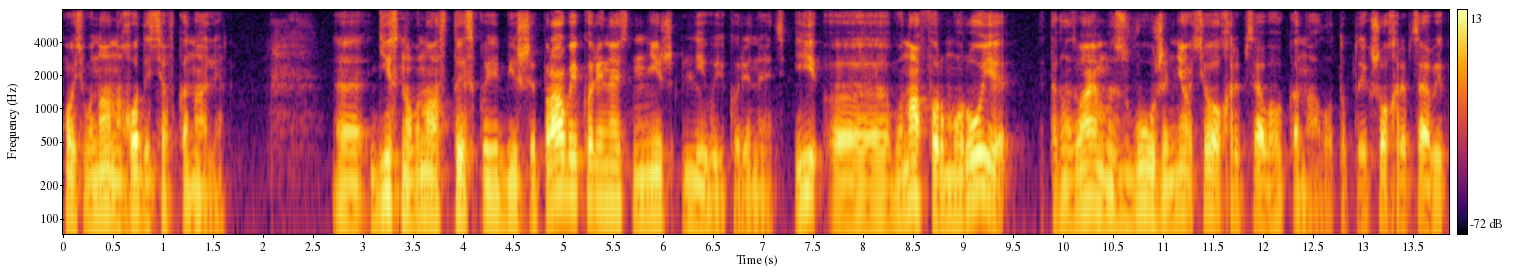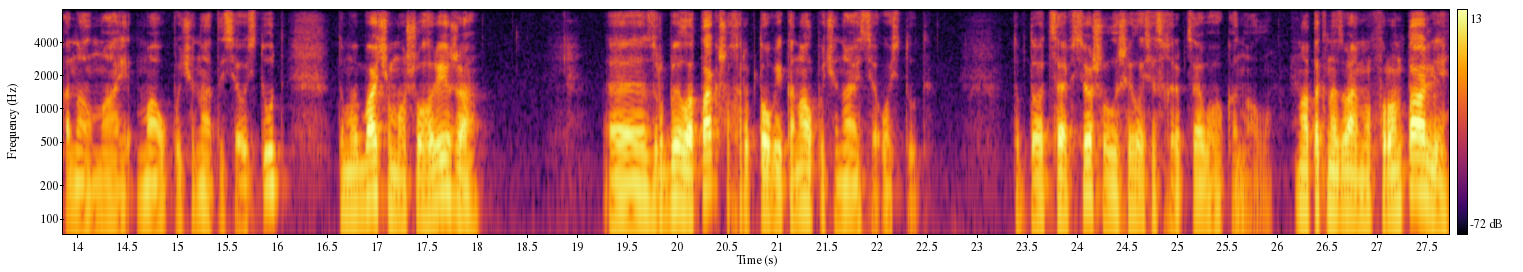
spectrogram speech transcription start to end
ось вона знаходиться в каналі. Е, Дійсно, вона стискує більше правий корінець, ніж лівий корінець. І е, вона формує так називаємо звуження цього хребцевого каналу. Тобто, якщо хребцевий канал має, мав починатися ось тут, то ми бачимо, що грижа е, зробила так, що хребтовий канал починається ось тут. Тобто, це все, що лишилося з хребцевого каналу. На так називаємо фронталі,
